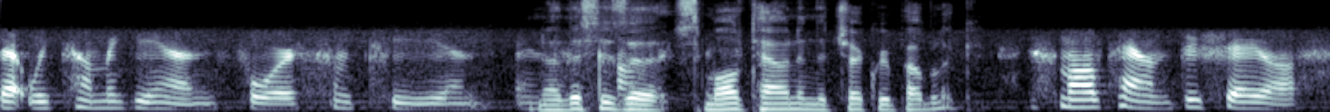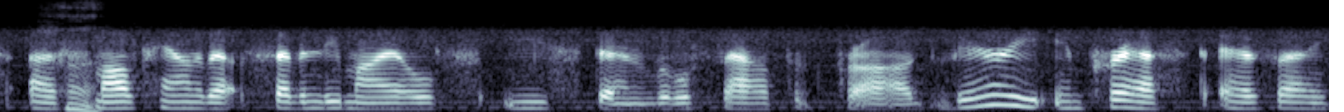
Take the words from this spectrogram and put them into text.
that we come again for some tea and. and Now, this is a small town in the Czech Republic? small town, Dušejov, a Huh. small town about 70 miles east and a little south of Prague. Very impressed as I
